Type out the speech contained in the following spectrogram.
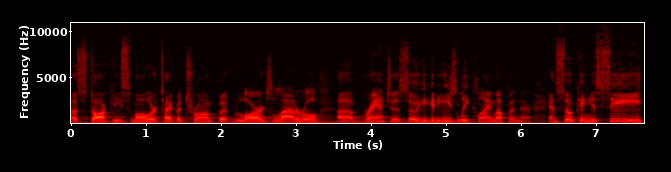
a stocky, smaller type of trunk, but large lateral uh, branches, so he could easily climb up in there. And so, can you see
